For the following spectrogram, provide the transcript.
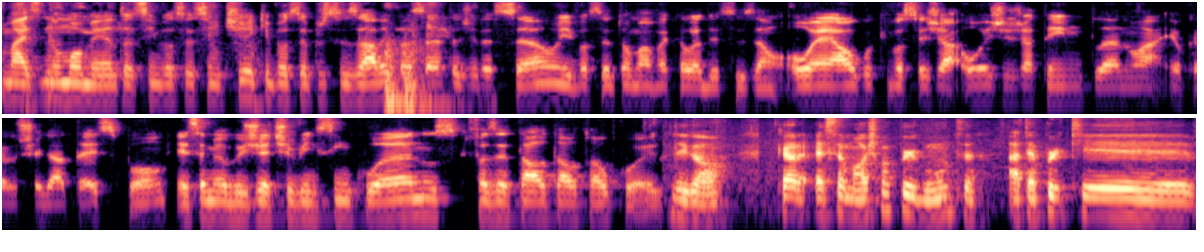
mais no momento, assim, você sentia que você precisava ir para certa direção e você tomava aquela decisão? Ou é algo que você já hoje já tem um plano, ah, eu quero chegar até esse ponto. Esse é meu objetivo em cinco anos, fazer tal, tal, tal coisa. Legal. Cara, essa é uma ótima pergunta, até porque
